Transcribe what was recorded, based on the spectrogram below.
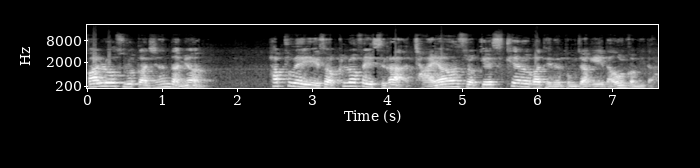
팔로우 스루까지 한다면 하프웨이에서 클럽 페이스가 자연스럽게 스퀘어가 되는 동작이 나올 겁니다.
